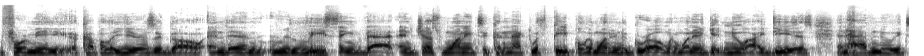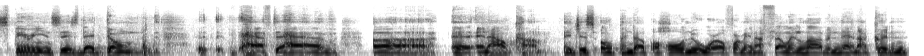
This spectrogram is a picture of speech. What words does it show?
for me a couple of years ago, and then releasing that and just wanting to connect with people and wanting to grow and wanting to get new ideas and have new experiences that don't have to have uh, a, an outcome. It just opened up a whole new world for me, and I fell in love. And then I couldn't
